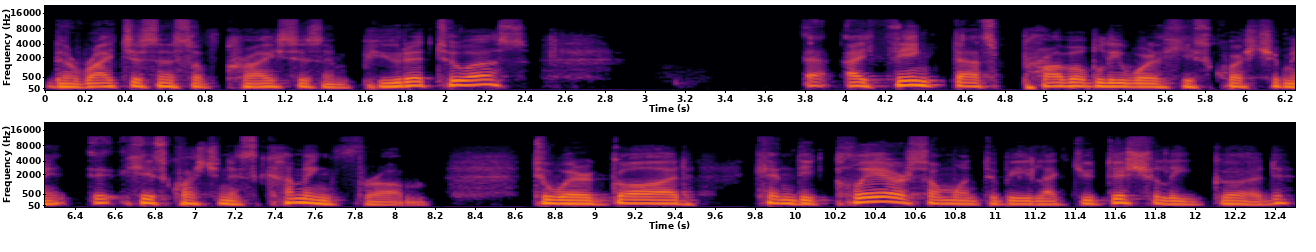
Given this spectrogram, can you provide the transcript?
the righteousness of Christ is imputed to us. I think that's probably where his question his question is coming from, to where God can declare someone to be like judicially good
